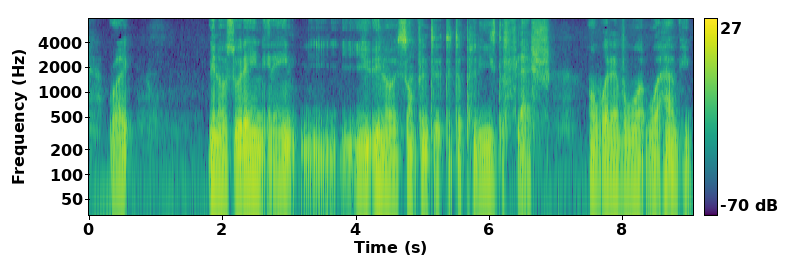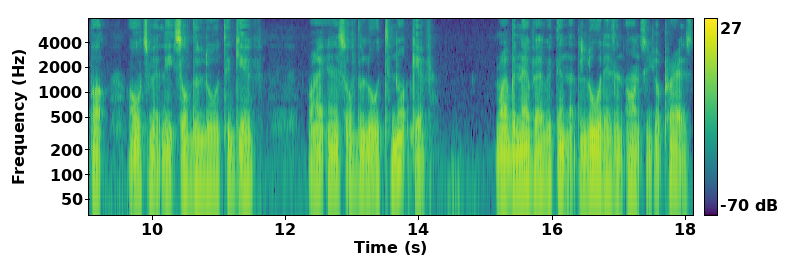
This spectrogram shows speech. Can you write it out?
right? You know, so it ain't it ain't you you know it's something to, to, to please the flesh or whatever what what have you, but ultimately it's of the Lord to give, right? And it's of the Lord to not give. Right? But never ever think that the Lord hasn't answered your prayers.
